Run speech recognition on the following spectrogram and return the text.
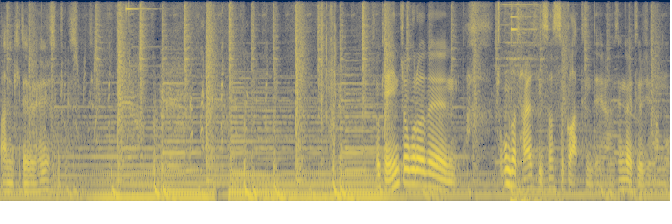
많은 기대를 해주셨으면 좋겠습니다. 저 개인적으로는 아, 조금 더 잘할 수 있었을 것 같은데 라는 생각이 들지만 뭐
